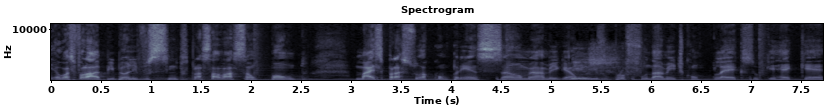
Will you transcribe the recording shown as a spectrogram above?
Eu gosto de falar, a Bíblia é um livro simples para salvação, ponto mas para sua compreensão, meu amigo, é um Isso. livro profundamente complexo que requer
